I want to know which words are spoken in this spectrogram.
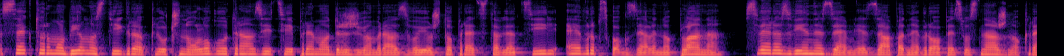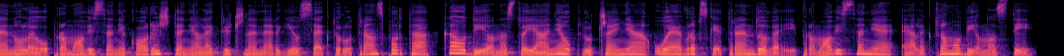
Sektor mobilnosti igra ključnu ulogu u tranziciji prema održivom razvoju što predstavlja cilj Evropskog zelenog plana. Sve razvijene zemlje Zapadne Evrope su snažno krenule u promovisanje korištenja električne energije u sektoru transporta kao dio nastojanja uključenja u evropske trendove i promovisanje elektromobilnosti.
